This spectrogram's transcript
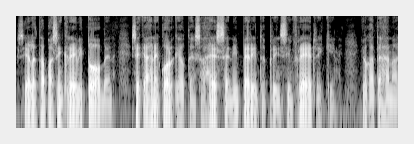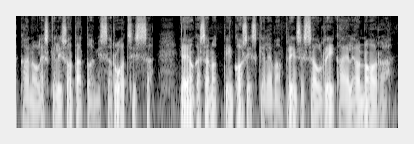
Siellä tapasin Kreivi Tooben sekä hänen korkeutensa Hessenin perintöprinssin Fredrikin, joka tähän aikaan oleskeli sotatoimissa Ruotsissa ja jonka sanottiin kosiskelevan prinsessa Ulrika Eleonoraa –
